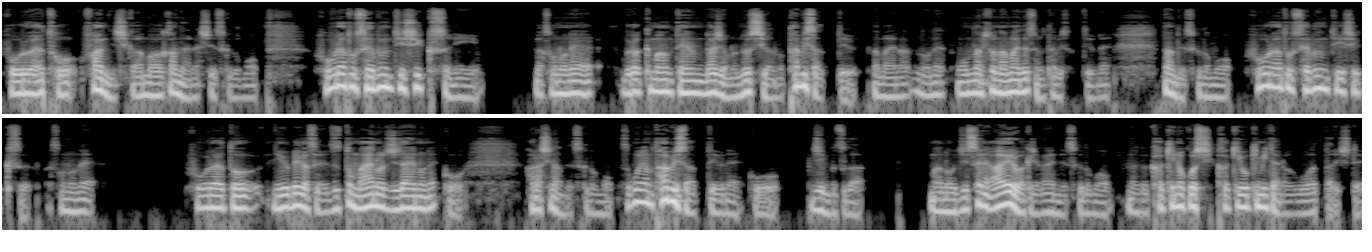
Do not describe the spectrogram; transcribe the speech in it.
フォールアウトファンにしかあんまわかんないらしいですけども、フォールアウト76に、まあ、そのね、ブラックマウンテンラジオの主は、あの、タビサっていう名前のね、女の人の名前ですよね、タビサっていうね、なんですけども、フォールアウト76、そのね、フォールアウトニューベガスでずっと前の時代のね、こう、話なんですけども、そこにあの、タビサっていうね、こう、人物が、まあ、の、実際に会えるわけじゃないんですけども、なんか書き残し、書き置きみたいなのが終わったりして、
